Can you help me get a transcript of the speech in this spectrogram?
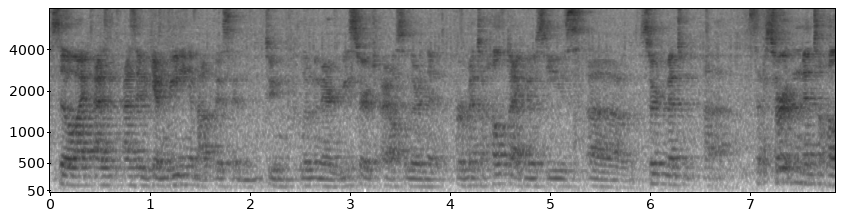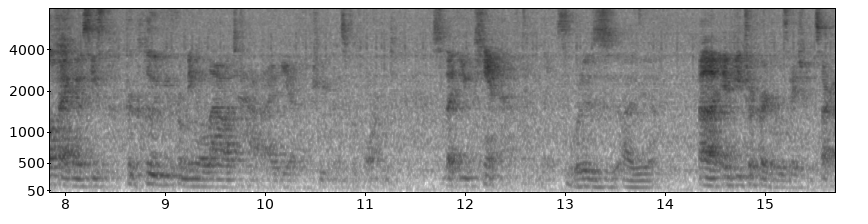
So I, as, as I began reading about this and doing preliminary research, I also learned that for mental health diagnoses, um, certain, mental, uh, certain mental health diagnoses preclude you from being allowed to have IVF treatments performed, so that you can't have families. What is IVF? Uh, in vitro fertilization, sorry.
